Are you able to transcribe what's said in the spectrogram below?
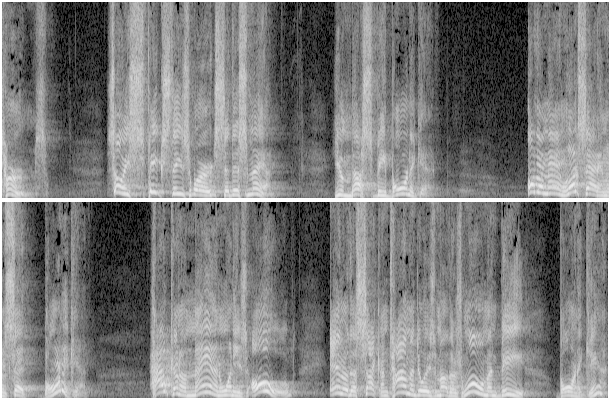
terms. So he speaks these words to this man You must be born again. The man looks at him and said, Born again? How can a man, when he's old, enter the second time into his mother's womb and be born again?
